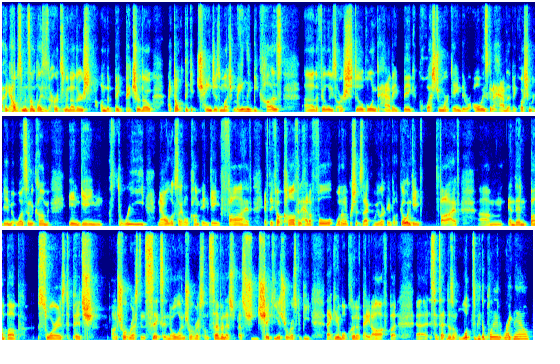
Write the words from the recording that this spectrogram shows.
I think it helps them in some places, it hurts them in others. On the big picture, though, I don't think it changes much, mainly because uh, the Phillies are still going to have a big question mark game. They were always going to have that big question mark game. It was going to come in game three. Now it looks like it'll come in game five. If they felt confident, had a full 100% Zack Wheeler able to go in game five, um, and then bump up Suarez to pitch on short rest in six and Nola in short rest on seven. As, as shaky as short rest could be, that gamble could have paid off. But uh, since that doesn't look to be the plan right now,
